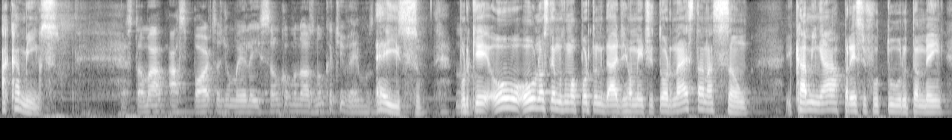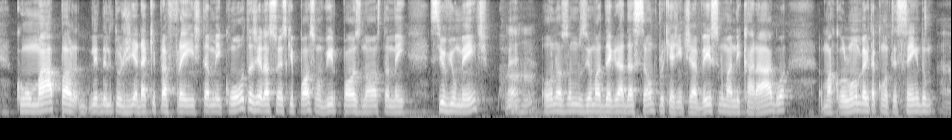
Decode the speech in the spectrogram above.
a caminhos. Estamos às portas de uma eleição como nós nunca tivemos. né? É isso. Porque ou, ou nós temos uma oportunidade de realmente tornar esta nação e caminhar para esse futuro também com o mapa de de liturgia daqui para frente, também com outras gerações que possam vir pós nós também civilmente, né? Ou nós vamos ver uma degradação, porque a gente já vê isso numa Nicarágua, uma Colômbia que está acontecendo. Ah,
